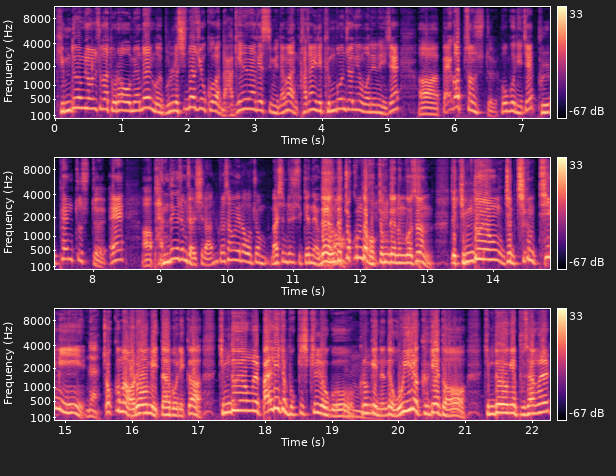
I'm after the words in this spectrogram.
김도영 선수가 돌아오면은 뭐 물론 시너지 효과가 나기는 하겠습니다만 가장 이제 근본적인 원인은 이제 어, 백업 선수들 혹은 이제 불펜 투수들의 어, 반등이 좀 절실한 그런 상황이라고 좀 말씀드릴 수 있겠네요. 네, 그죠? 근데 조금 더 걱정되는 것은 이제 김도영 지금 지 네. 조금은 어려움이 있다 보니까 김도영을 빨리 좀 복귀시키려고 음. 그런 게 있는데 오히려 그게 더 김도영의 부상을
